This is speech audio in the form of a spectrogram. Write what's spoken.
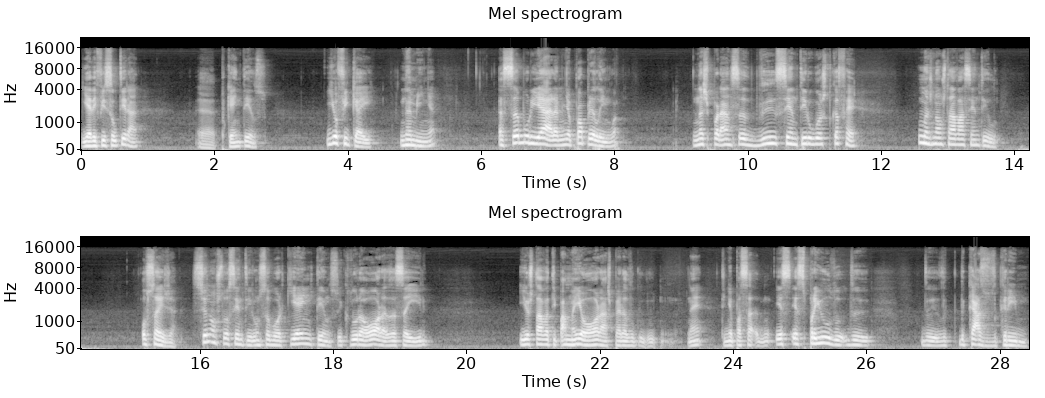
E é difícil tirar, eh, porque é intenso. E eu fiquei, na minha, a saborear a minha própria língua, na esperança de sentir o gosto de café. Mas não estava a senti-lo. Ou seja, se eu não estou a sentir um sabor que é intenso e que dura horas a sair, e eu estava tipo há meia hora à espera do. Né? Tinha passado. Esse, esse período de, de, de, de caso de crime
